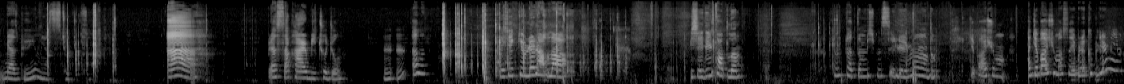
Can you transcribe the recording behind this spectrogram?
biraz büyüğüm ya siz çocuksunuz. Aa, biraz sakar bir çocuğum. Hı hı, alın. Teşekkürler abla. Bir şey değil tatlım. Hı, Patlamış mısırlarımı aldım. Acaba şu, acaba şu masaya bırakabilir miyim?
